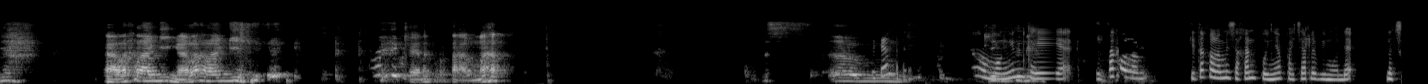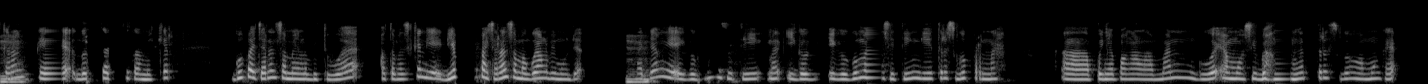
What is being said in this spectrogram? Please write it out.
ya ngalah lagi ngalah lagi kayak anak pertama terus em, Kan kita ngomongin gitu kayak kita kalau kita kalau misalkan punya pacar lebih muda. Nah sekarang kayak gue suka mikir, gue pacaran sama yang lebih tua, otomatis kan dia dia pacaran sama gue yang lebih muda. hmm, Kadang ya ego gue masih tinggi, ego ego gue masih tinggi. Terus gue pernah uh, punya pengalaman, gue emosi banget. Terus gue ngomong kayak,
